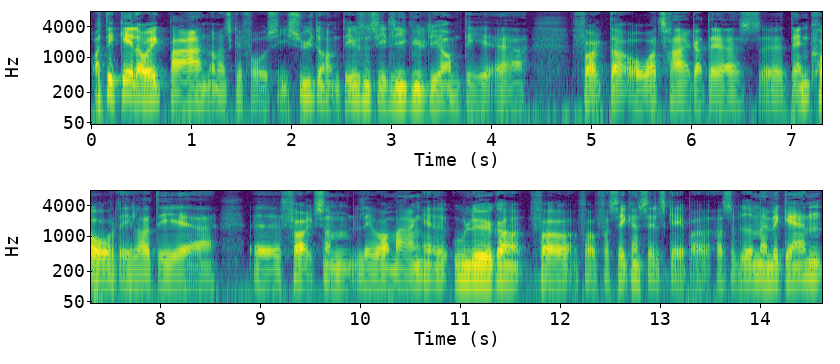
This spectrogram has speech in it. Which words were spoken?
Og det gælder jo ikke bare, når man skal forudsige sygdom. Det er jo sådan set ligegyldigt, om det er folk, der overtrækker deres øh, dankort, eller det er øh, folk, som laver mange ulykker for, for forsikringsselskaber osv. Man vil gerne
